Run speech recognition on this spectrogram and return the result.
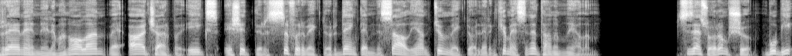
rn'nin elemanı olan ve a çarpı x eşittir 0 vektörü denklemini sağlayan tüm vektörlerin kümesini tanımlayalım. Size sorum şu, bu bir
